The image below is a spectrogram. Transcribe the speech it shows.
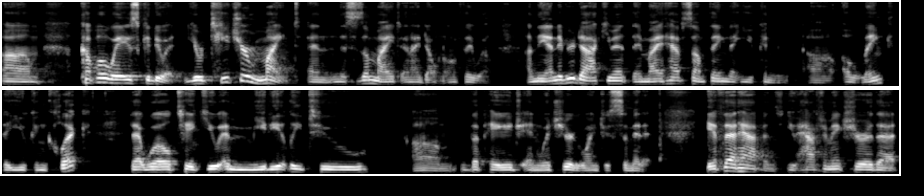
Um, a couple of ways could do it. Your teacher might, and this is a might, and I don't know if they will. On the end of your document, they might have something that you can, uh, a link that you can click that will take you immediately to um, the page in which you're going to submit it. If that happens, you have to make sure that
